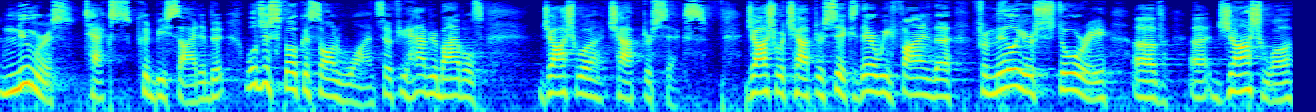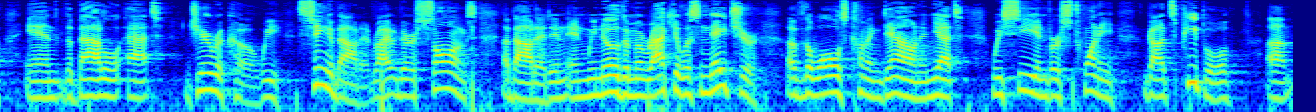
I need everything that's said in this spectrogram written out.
numerous texts could be cited, but we'll just focus on one. So if you have your Bibles, Joshua chapter 6. Joshua chapter 6, there we find the familiar story of uh, Joshua and the battle at Jericho. We sing about it, right? There are songs about it, and, and we know the miraculous nature of the walls coming down, and yet we see in verse 20 God's people um,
